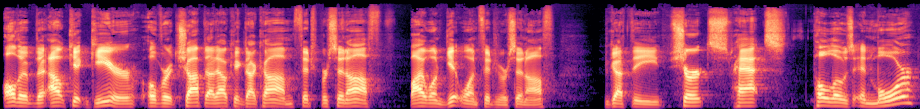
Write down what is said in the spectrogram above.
all the, the Outkick gear over at shop.outkick.com. 50% off. Buy one, get one, 50% off. We've got the shirts, hats, polos, and more.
